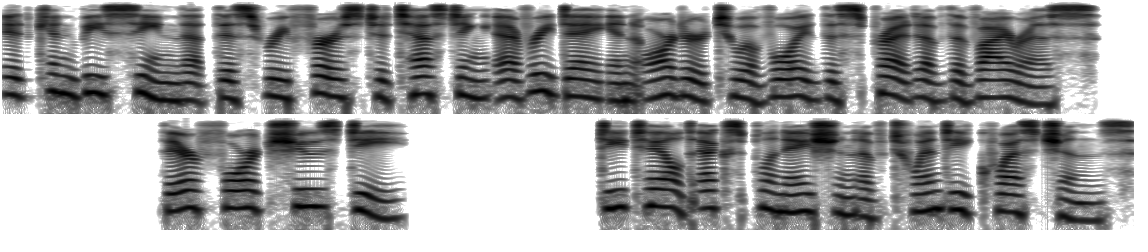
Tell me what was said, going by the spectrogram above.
It can be seen that this refers to testing every day in order to avoid the spread of the virus. Therefore choose D. Detailed explanation of 20 questions.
